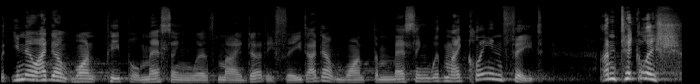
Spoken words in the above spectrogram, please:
But you know, I don't want people messing with my dirty feet. I don't want them messing with my clean feet. I'm ticklish.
